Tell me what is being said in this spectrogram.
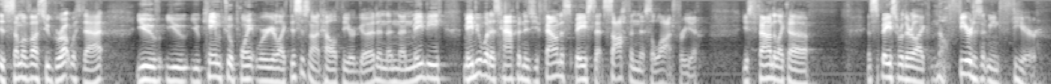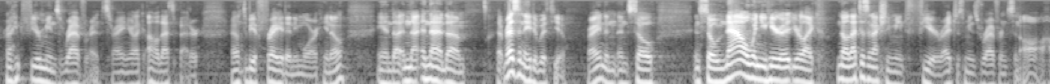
is some of us who grew up with that, you, you, you came to a point where you're like, this is not healthy or good. And, and then maybe, maybe what has happened is you found a space that softened this a lot for you. You found like a, a space where they're like, no, fear doesn't mean fear, right? Fear means reverence, right? And you're like, oh, that's better. I don't have to be afraid anymore, you know? And, uh, and that, and that, um, that resonated with you, right? And, and so and so now when you hear it, you're like, no, that doesn't actually mean fear, right? It just means reverence and awe,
